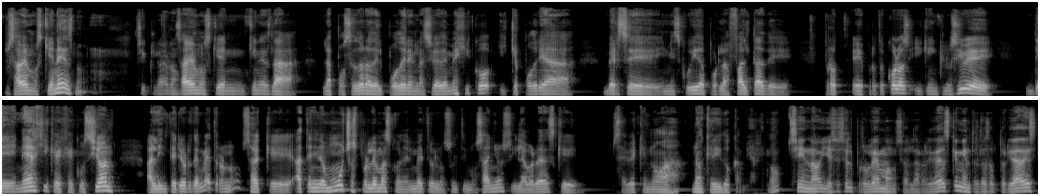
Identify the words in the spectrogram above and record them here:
pues sabemos quién es, ¿no? Sí, claro. Sabemos quién, quién es la, la poseedora del poder en la Ciudad de México y que podría verse inmiscuida por la falta de eh, protocolos y que inclusive de enérgica ejecución al interior del metro, ¿no? O sea, que ha tenido muchos problemas con el metro en los últimos años y la verdad es que se ve que no ha, no ha querido cambiar, ¿no? Sí, no, y ese es el problema. O sea, la realidad es que mientras las autoridades,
